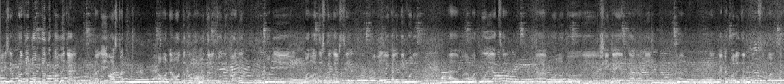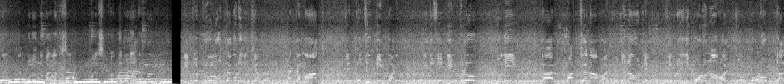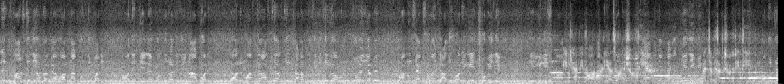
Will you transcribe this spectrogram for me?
ইলিশের প্রযোজন যদি কমে যায়, তাহলে এই মাছটা আমার নাম অধ্যক্ষ মোহাম্মদ আলী চৌধুরী মানিক আমি বাংলাদেশ থেকে আসছি। আমি লেখালেখি করি? হ্যাঁ আমার বই আছে। মূলত সেইটাই আর কি। আর আমি একটা কলেজের প্রিন্সিপাল থাকাই আর মূলত বাংলাদেশের কলেজ শিক্ষকদেরও নেতা বীর্য ভ্রূণ হত্যা করে দিচ্ছি আমরা একটা মাছ সে প্রচুর ডিম পারে কিন্তু সেই ডিমগুলো যদি তার বাচ্চা না হয় ফুটে না ওঠে সেগুলো যদি বড় না হয় তো বড় জালের ফাঁস যদি আমরা ব্যবহার না করতে পারি আমাদের জেলে বন্ধুরা যদি না করে তাহলে মাছটা আস্তে আস্তে সারা পৃথিবী থেকে অবলুপ্ত হয়ে যাবে মানুষ একসময় জাদুঘরে গিয়ে ছবি দেখবে যে ইলিশ মাছ इंडिया भी बहुत बड़ी आजमाइश होती है এক হাজার টাকা কেজি मैं जब तक छोटी थी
